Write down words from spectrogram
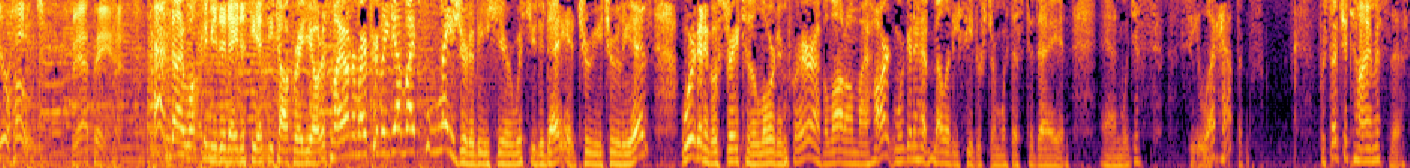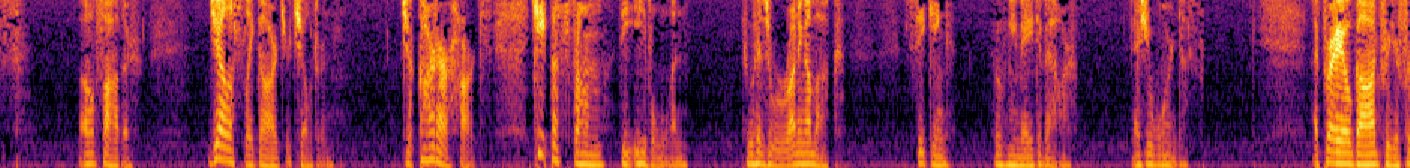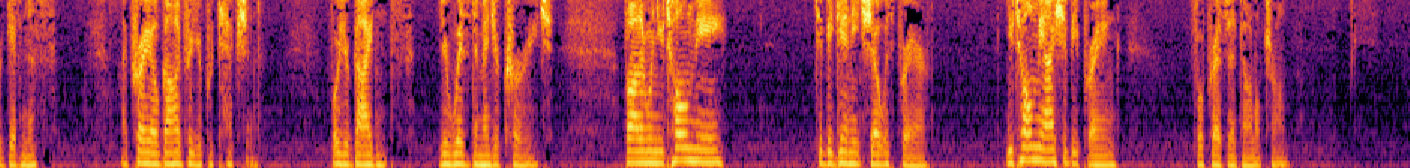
your host, Beth Ann. And I welcome you today to CSC Talk Radio. It's my honor, my privilege, and my pleasure to be here with you today. It truly, truly is. We're going to go straight to the Lord in prayer. I have a lot on my heart, and we're going to have Melody Cedarstrom with us today, and and we'll just see what happens. For such a time as this, oh Father, jealously guard your children, guard our hearts, keep us from the evil one who is running amok, seeking whom he may devour, as you warned us. I pray, O God, for your forgiveness. I pray, O God, for your protection, for your guidance, your wisdom, and your courage. Father, when you told me to begin each show with prayer, you told me I should be praying for President Donald Trump.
